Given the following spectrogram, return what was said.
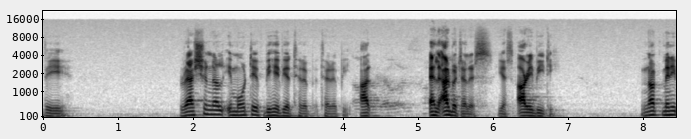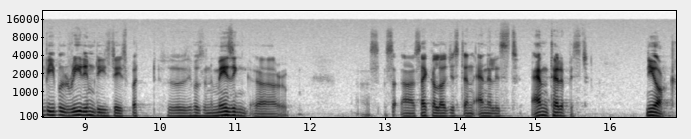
the rational emotive behavior therapy. Albert Ellis? Albert Ellis, yes, REBT. Not many people read him these days, but uh, he was an amazing uh, uh, psychologist and analyst and therapist. New York.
